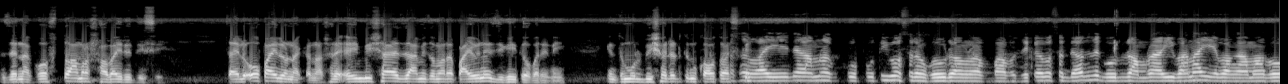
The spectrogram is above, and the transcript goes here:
যে না গোস্ত আমরা সবাই দিছি। তাইলে ও পাইলো না কেন? আসলে এই বিষয়ে যে আমি তোমার পাইও নাই জিগাইতেও পারিনি। কিন্তু মূল বিষয়টা তুমি কত আজকে। আচ্ছা ভাই এটা আমরা প্রতি বছর গরু আমরা বাবা যে কয় বছর দেওয়া যাচ্ছে গরু আমরা ই বানাই এবং আমাগো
